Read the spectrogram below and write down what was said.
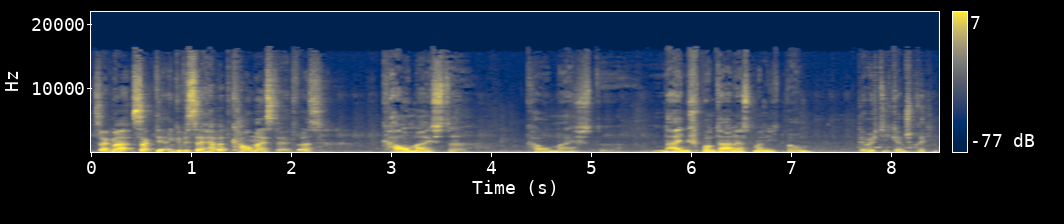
Sag mal, sagt dir ein gewisser Herbert Kaumeister etwas? Kaumeister. Kaumeister. Nein, spontan erstmal nicht. Warum? Da möchte ich gern sprechen.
